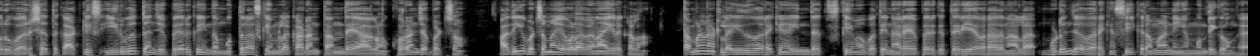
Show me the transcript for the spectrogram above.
ஒரு வருஷத்துக்கு அட்லீஸ்ட் இருபத்தஞ்சு பேருக்கு இந்த முத்ரா ஸ்கீமில் கடன் தந்தே ஆகணும். குறைஞ்சபட்சம். அதிகபட்சமாக எவ்வளோ வேணால் இருக்கலாம். தமிழ்நாட்டில் இது வரைக்கும் இந்த ஸ்கீமை பற்றி நிறைய பேருக்கு தெரிய வராதனால முடிஞ்ச வரைக்கும் சீக்கிரமாக நீங்கள் முந்திக்கோங்க.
